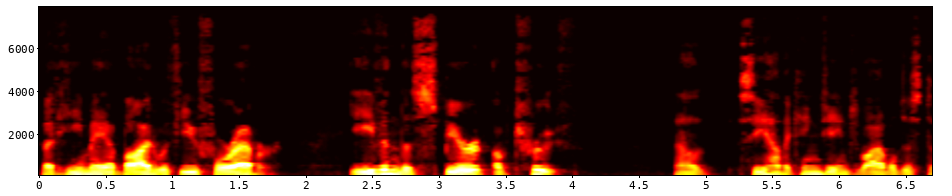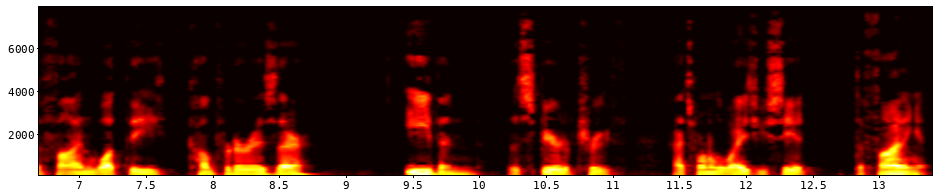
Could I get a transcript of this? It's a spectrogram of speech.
that he may abide with you forever, even the Spirit of truth. Now, see how the King James Bible just defined what the comforter is there? Even the Spirit of truth. That's one of the ways you see it defining it.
